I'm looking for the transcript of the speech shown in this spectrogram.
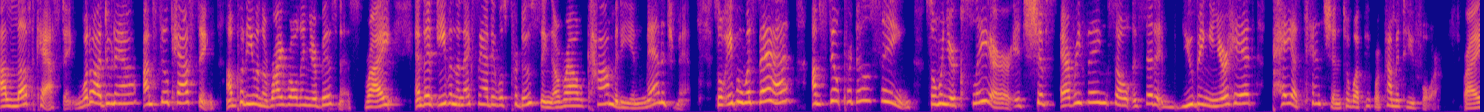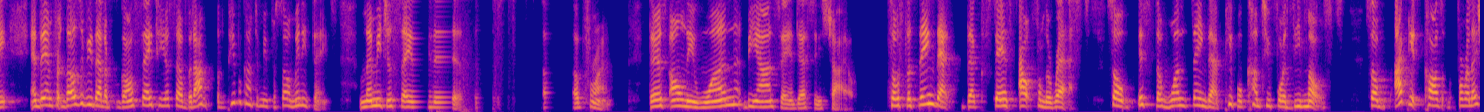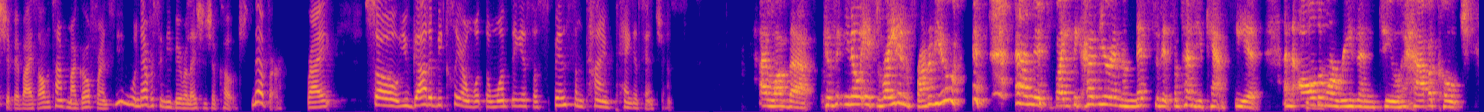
I loved casting. What do I do now? I'm still casting. I'm putting you in the right role in your business, right? And then even the next thing I did was producing around comedy and management. So even with that, I'm still producing. So when you're clear, it shifts everything. So instead of you being in your head, pay attention to what people are coming to you for right? And then for those of you that are going to say to yourself, but I'm people come to me for so many things. Let me just say this up front. There's only one Beyonce and Destiny's Child. So it's the thing that that stands out from the rest. So it's the one thing that people come to you for the most. So I get calls for relationship advice all the time from my girlfriends. You will never see me be a relationship coach. Never, right? So you've got to be clear on what the one thing is. So spend some time paying attention. I love that because you know it's right in front of you, and it's like because you're in the midst of it, sometimes you can't see it, and all the more reason to have a coach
